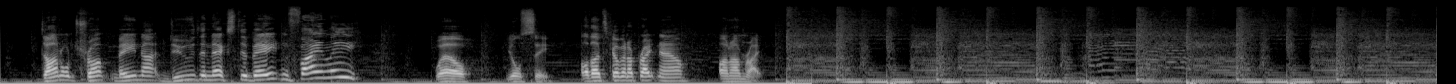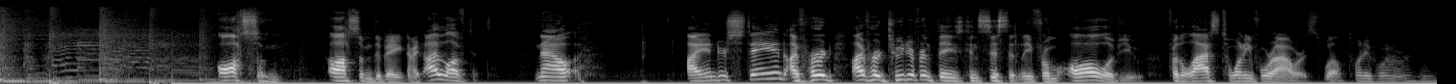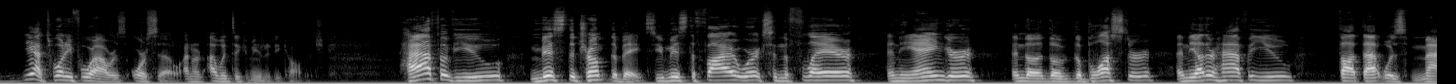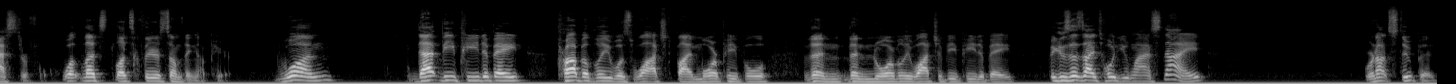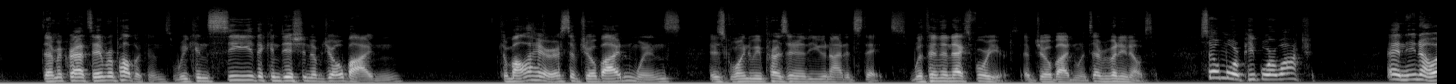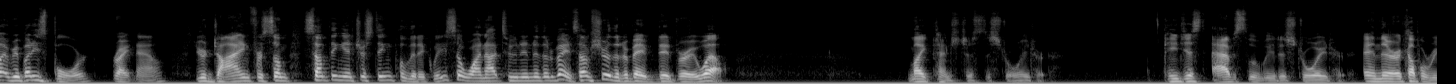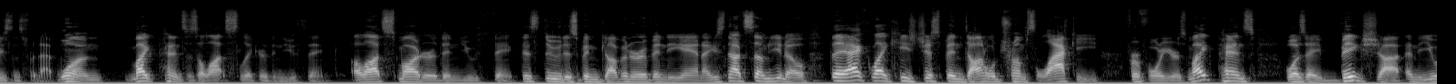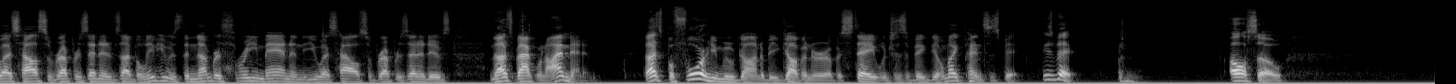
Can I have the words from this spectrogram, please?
Donald Trump may not do the next debate. And finally, well, you'll see. All that's coming up right now on I'm Right. Awesome, awesome debate night. I loved it. Now, I understand. I've heard I've heard two different things consistently from all of you for the last 24 hours. Well, 24 hours. Yeah, 24 hours or so. I don't I went to community college. Half of you missed the Trump debates. You missed the fireworks and the flare and the anger and the, the, the bluster. And the other half of you thought that was masterful. Well, let's let's clear something up here. One, that VP debate probably was watched by more people than than normally watch a VP debate. Because as I told you last night, we're not stupid. Democrats and Republicans, we can see the condition of Joe Biden. Kamala Harris, if Joe Biden wins, is going to be president of the United States within the next four years. If Joe Biden wins, everybody knows it. So more people are watching. And you know, everybody's bored right now. You're dying for some something interesting politically, so why not tune into the debate? So I'm sure the debate did very well. Mike Pence just destroyed her. He just absolutely destroyed her. And there are a couple reasons for that. One, Mike Pence is a lot slicker than you think, a lot smarter than you think. This dude has been governor of Indiana. He's not some, you know, they act like he's just been Donald Trump's lackey for four years. Mike Pence was a big shot in the U.S. House of Representatives. I believe he was the number three man in the U.S. House of Representatives. And that's back when I met him. That's before he moved on to be governor of a state, which is a big deal. Mike Pence is big. He's big. also,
